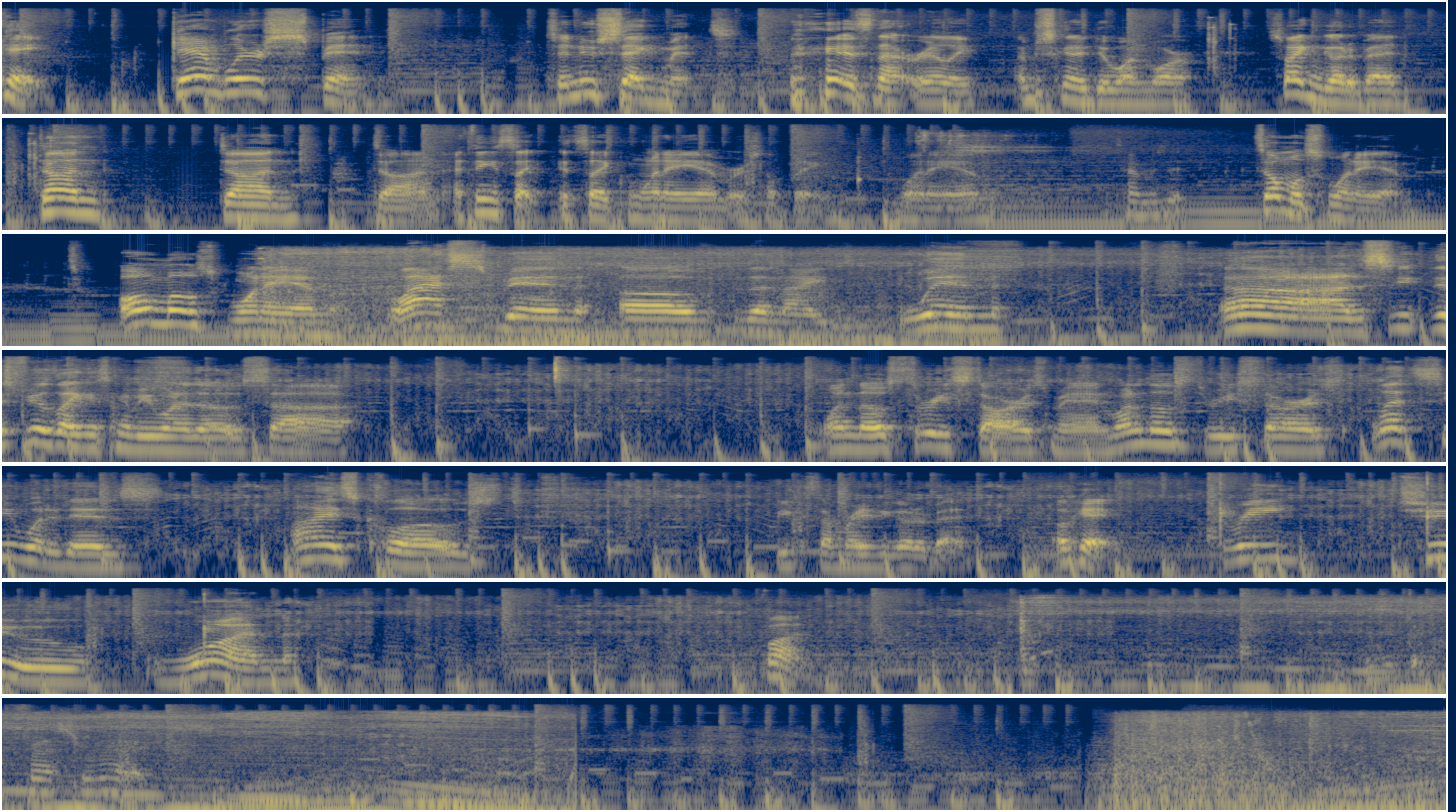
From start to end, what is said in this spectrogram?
Okay, Gambler's Spin. It's a new segment. it's not really. I'm just gonna do one more so I can go to bed. Done, done, done. I think it's like it's like 1 a.m. or something. 1 a.m. What time is it? It's almost 1 a.m. It's almost 1 a.m. Last spin of the night. Win. Ah, this, this feels like it's gonna be one of those. Uh, one of those three stars, man. One of those three stars. Let's see what it is. Eyes closed. Because I'm ready to go to bed. Okay. Three, two, one. Fun. Is it the Professor?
